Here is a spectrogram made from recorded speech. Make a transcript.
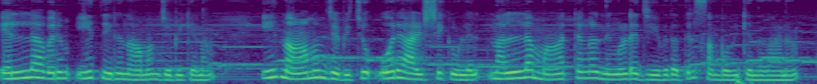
എല്ലാവരും ഈ തിരുനാമം ജപിക്കണം. ഈ നാമം ജപിച്ചു ഒരാഴ്ചയ്ക്കുള്ളിൽ നല്ല മാറ്റങ്ങൾ നിങ്ങളുടെ ജീവിതത്തിൽ സംഭവിക്കുന്നതാണ്.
